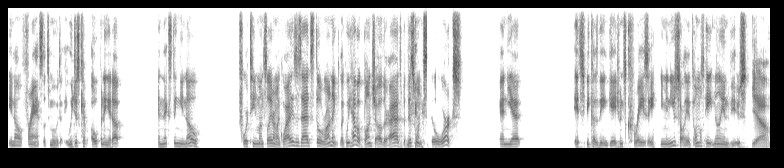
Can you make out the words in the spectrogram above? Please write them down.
you know, France, let's move it. To, we just kept opening it up. And next thing you know, 14 months later, I'm like, why is this ad still running? Like, we have a bunch of other ads, but this one still works. And yet, it's because the engagement's crazy. I mean, you saw it, it's almost 8 million views. Yeah.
